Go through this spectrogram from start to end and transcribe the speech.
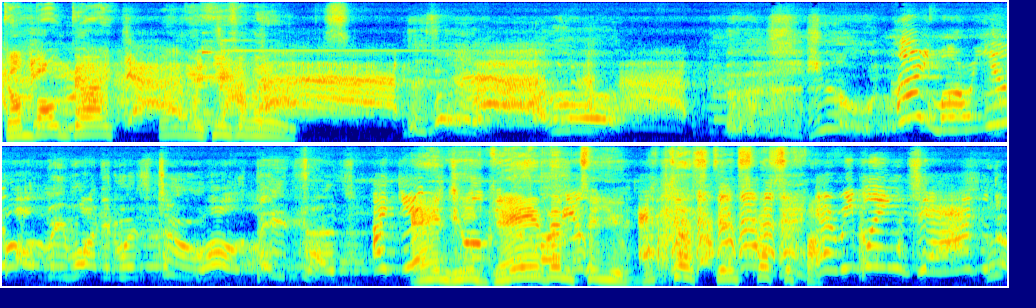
gumball guy, oh, yeah, he's hilarious. Wanted was two whole pizzas! I gave And you he two of these, gave them Mario. to you. You just didn't specify. Are we playing tag? No,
